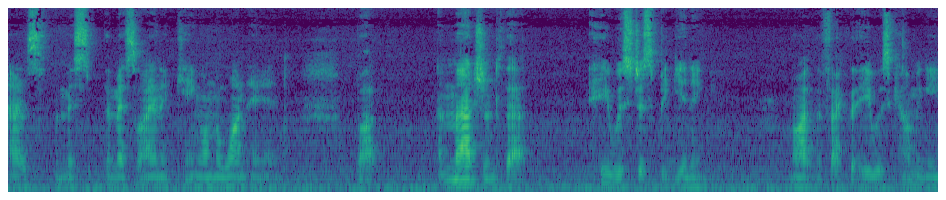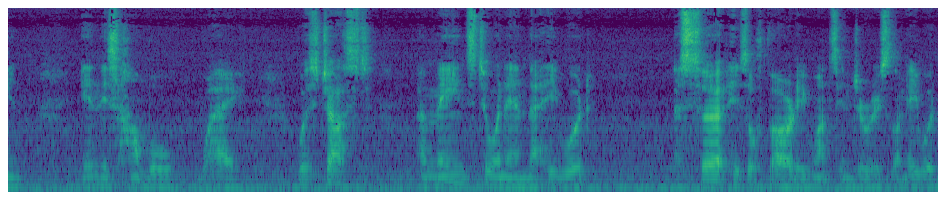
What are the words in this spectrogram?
as the, mess- the messianic king on the one hand, but imagined that he was just beginning, right? The fact that he was coming in in this humble way was just a means to an end that he would assert his authority once in Jerusalem. He would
